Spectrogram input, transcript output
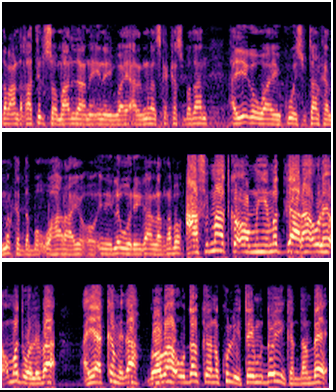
dabcan dhakhaatiir soomaalidana inay waaye aragnimadaas ka kasbadaan ayaga waaye kuwa isbitaalkan marka dambe u haraayo oo inay la wareegaan la rabo. Caafimaadka oo muhiimad gaar ah u leh ummad waliba ayaa ka mid ah goobaha uu dalkeenu ku liitay muddooyinkan dambe.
